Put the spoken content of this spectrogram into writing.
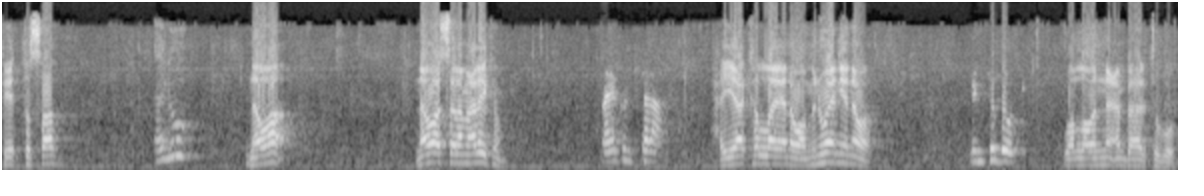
في اتصال. ألو؟ نوى نوى السلام عليكم. وعليكم السلام. حياك الله يا نوى. من وين يا نوى؟ من تبوك. والله والنعم بأهل تبوك.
